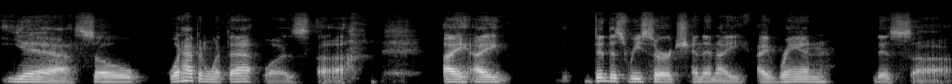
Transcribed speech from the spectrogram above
Yeah. So what happened with that was uh, I, I did this research and then I I ran this uh,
